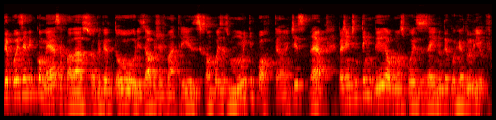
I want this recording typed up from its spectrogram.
Depois ele começa a falar sobre vetores, álgebras de matrizes, que são coisas muito importantes né, para a gente entender algumas coisas aí no decorrer do livro.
